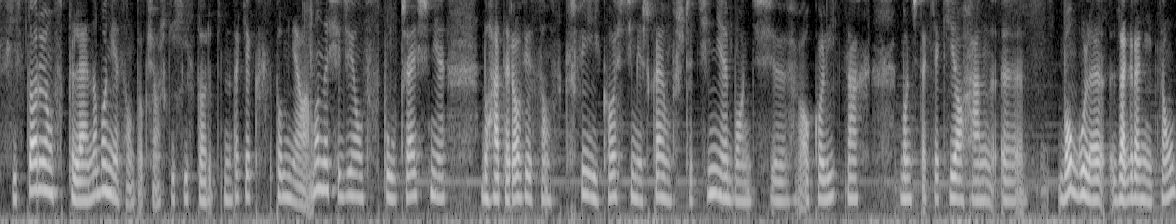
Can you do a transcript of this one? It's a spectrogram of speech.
z historią w tle, no bo nie są to książki historyczne, tak jak wspomniałam. One się dzieją współcześnie, bohaterowie są z krwi i kości, mieszkają w Szczecinie bądź w okolicach, bądź tak jak Johan, y, w ogóle za granicą.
